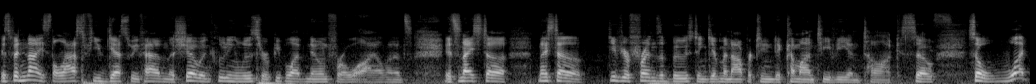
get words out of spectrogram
it's been nice. The last few guests we've had on the show, including Lucy, are people I've known for a while, and it's it's nice to nice to give your friends a boost and give them an opportunity to come on TV and talk. So, so what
